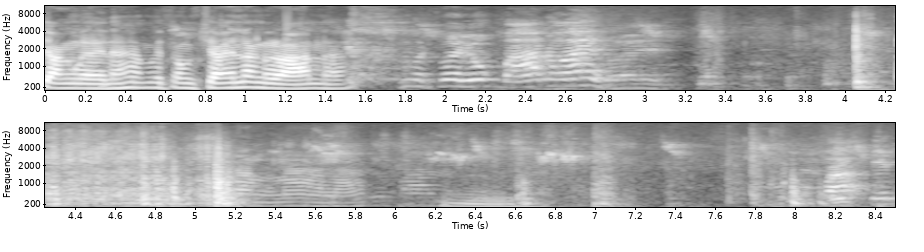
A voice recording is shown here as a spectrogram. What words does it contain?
จังเลยนะฮะไม่ต้องใช้นั่งร้านนะมาช่วยยกบ้านหน่อยนั่งหน้าร้านอืมบ้านติด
